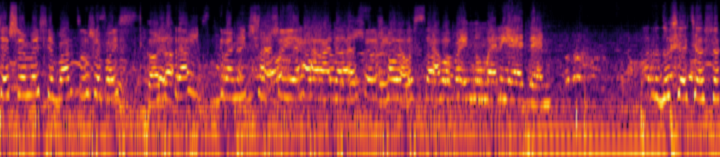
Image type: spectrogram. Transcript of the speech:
Cieszymy się bardzo, że, wojsk, że Straż Graniczna przyjechała do naszej szkoły podstawowej numer jeden. Bardzo się cieszę,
